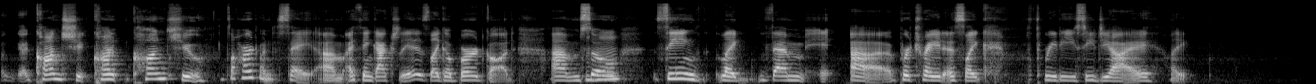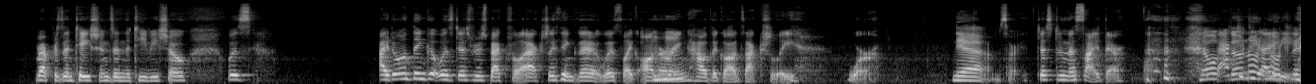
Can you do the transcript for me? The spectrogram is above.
Khonshu, Khon, Khonshu, it's a hard one to say. Um, I think actually is like a bird god. Um, so seeing like them uh, portrayed as like 3D CGI like representations in the TV show was I don't think it was disrespectful. I actually think that it was like honoring mm-hmm. how the gods actually were. Yeah. I'm sorry. Just an aside there. No, no, no, totally.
